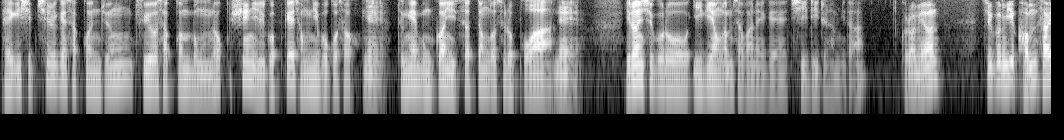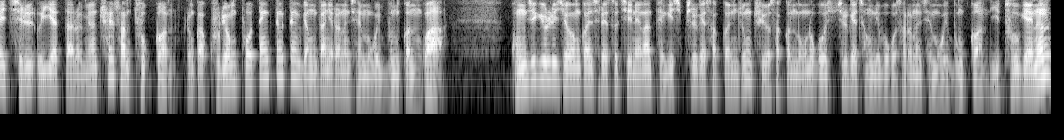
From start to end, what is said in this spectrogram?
127개 사건 중 주요 사건 목록 57개 정리보고서 예. 등의 문건이 있었던 것으로 보아 네. 이런 식으로 이기영 감사관에게 질의를 합니다. 그러면 지금 이 검사의 질의에 따르면 최소한 두 건, 그러니까 구룡포 땡땡땡 명단이라는 제목의 문건과 공직윤리지원관실에서 진행한 127개 사건 중 주요 사건 목록 57개 정리보고서라는 제목의 문건 이 두 개는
